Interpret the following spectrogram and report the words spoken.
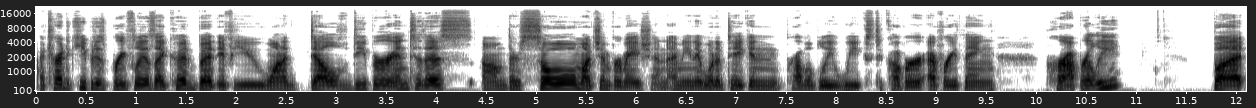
I tried to keep it as briefly as I could, but if you want to delve deeper into this, um there's so much information. I mean, it would have taken probably weeks to cover everything properly. But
